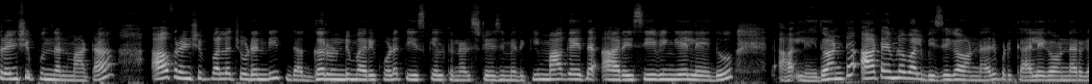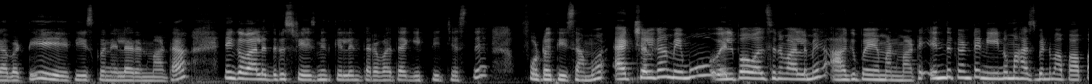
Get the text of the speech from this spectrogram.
ఫ్రెండ్షిప్ ఉందన్నమాట. ఆ ఫ్రెండ్షిప్ వల్ల చూడండి దగ్గరుండి మరి కూడా తీసుకెళ్తున్నాడు స్టేజ్ మీదకి. మాకైతే ఆ రిసీవింగే లేదు. లేదు అంటే ఆ టైంలో వాళ్ళు బిజీగా ఉన్నారు ఇప్పుడు ఖాళీగా ఉన్నారు కాబట్టి తీసుకొని వెళ్ళారనమాట ఇంకా వాళ్ళిద్దరూ స్టేజ్ మీదకి వెళ్ళిన తర్వాత గిఫ్ట్ ఇచ్చేస్తే ఫోటో తీసాము. యాక్చువల్గా మేము వెళ్ళిపోవాల్సిన వాళ్ళమే ఆగిపోయామన్నమాట. ఎందుకంటే నేను మా హస్బెండ్ మా పాప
